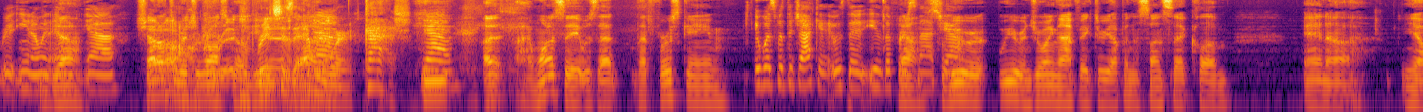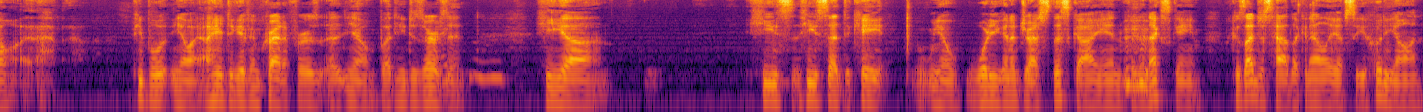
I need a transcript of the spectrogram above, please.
You know, and Yeah. and- yeah, Shout out to Oh, Richard Rich. Roscoe. He- Rich is Yeah. everywhere. Gosh. He, Yeah. I, I want to say it was that that first game. it was with the jacket. It was the you know, the first yeah, match. so yeah, we were we were enjoying that victory up in the Sunset Club, and uh, you know, uh, people, you know, I hate to give him credit for his, uh, you know, but he deserves it. He uh, he's he said to Kate, you know, what are you going to dress this guy in for the mm-hmm. next game? Because I just had like an LAFC hoodie on,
